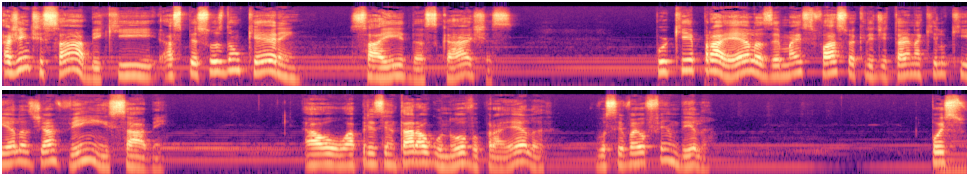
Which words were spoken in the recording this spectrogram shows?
a gente sabe que as pessoas não querem sair das caixas porque para elas é mais fácil acreditar naquilo que elas já veem e sabem. Ao apresentar algo novo para ela, você vai ofendê-la. Pois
